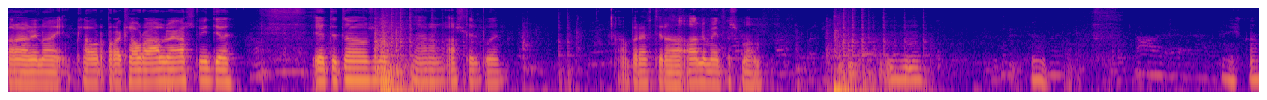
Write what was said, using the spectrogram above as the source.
bara að reyna að klára, bara að klára alveg allt vídeoið. Edita og svona, það er al- allt tilbúið. Það er bara eftir að animata smá. Mhm. Eitthvað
